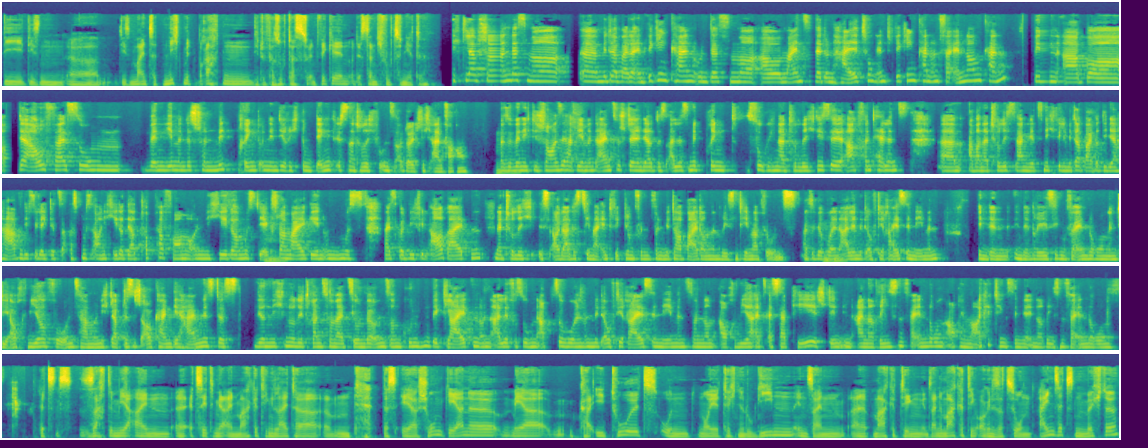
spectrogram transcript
die diesen, äh, diesen Mindset nicht mitbrachten, die du versucht hast zu entwickeln und es dann nicht funktionierte? Ich glaube schon, dass man äh, Mitarbeiter entwickeln kann und dass man auch Mindset und Haltung entwickeln kann und verändern kann. Bin aber der Auffassung, wenn jemand das schon mitbringt und in die Richtung denkt, ist natürlich für uns auch deutlich einfacher. Also mhm. wenn ich die Chance habe, jemand einzustellen, der das alles mitbringt, suche ich natürlich diese Art von Talents. Ähm, aber natürlich sagen wir jetzt nicht viele Mitarbeiter, die wir haben, die vielleicht jetzt, es muss auch nicht jeder der Top-Performer und nicht jeder muss die extra mhm. Mile gehen und muss, weiß Gott, wie viel arbeiten. Natürlich ist auch da das Thema Entwicklung von, von Mitarbeitern ein Riesenthema für uns. Also wir wollen mhm. alle mit auf die Reise nehmen in den, in den riesigen Veränderungen, die auch wir vor uns haben. Und ich glaube, das ist auch kein Geheimnis, dass wir nicht nur die Transformation bei unseren Kunden begleiten und alle versuchen abzuholen und mit auf die Reise nehmen, sondern auch wir als SAP stehen in einer Riesenveränderung. Auch im Marketing sind wir in einer Riesenveränderung. Letztens sagte mir ein, äh, erzählte mir ein Marketingleiter, ähm, dass er schon gerne mehr KI-Tools und neue Technologien in seinem äh, Marketing, in seine Marketingorganisation einsetzen möchte.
